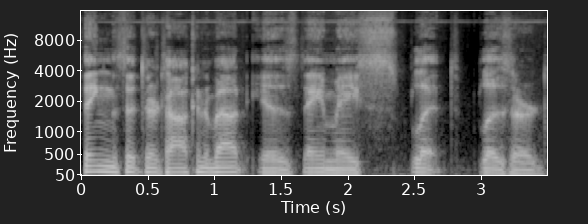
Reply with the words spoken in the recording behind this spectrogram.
things that they're talking about is they may split blizzard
